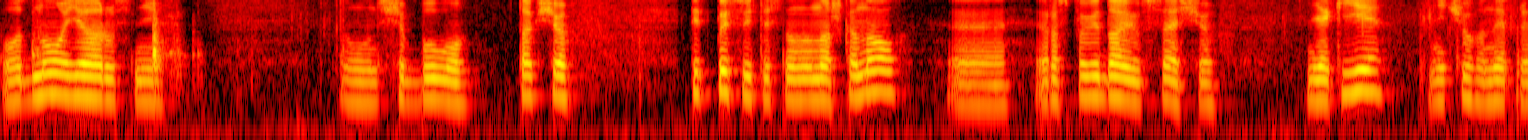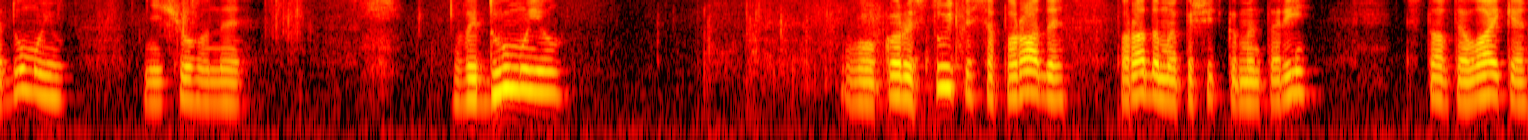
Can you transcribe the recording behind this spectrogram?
одноярусні. Вон, щоб було. Так що підписуйтесь на наш канал. Е- розповідаю все, що як є, нічого не придумую, нічого не видумую. О, користуйтеся, поради. Порадами пишіть коментарі, ставте лайки.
